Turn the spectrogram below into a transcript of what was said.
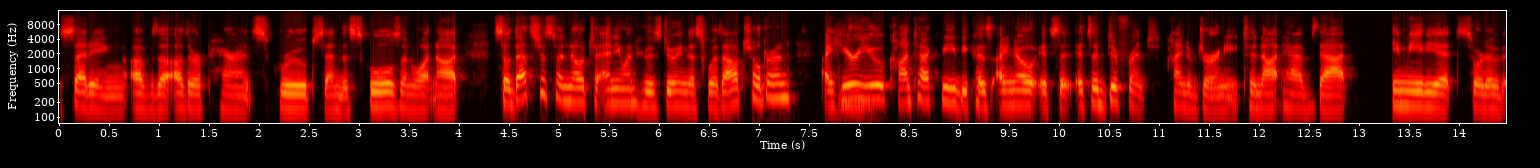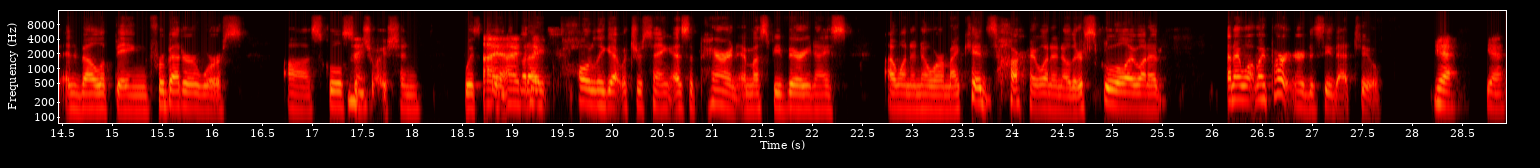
setting of the other parents groups and the schools and whatnot so that's just a note to anyone who's doing this without children i hear mm-hmm. you contact me because i know it's a it's a different kind of journey to not have that immediate sort of enveloping for better or worse uh, school situation with kids I, I but i totally get what you're saying as a parent it must be very nice i want to know where my kids are i want to know their school i want to and i want my partner to see that too yeah, yeah,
